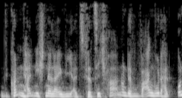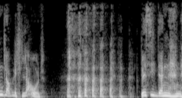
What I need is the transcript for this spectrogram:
die konnten halt nicht schneller irgendwie als 40 fahren und der Wagen wurde halt unglaublich laut. bis sie dann,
